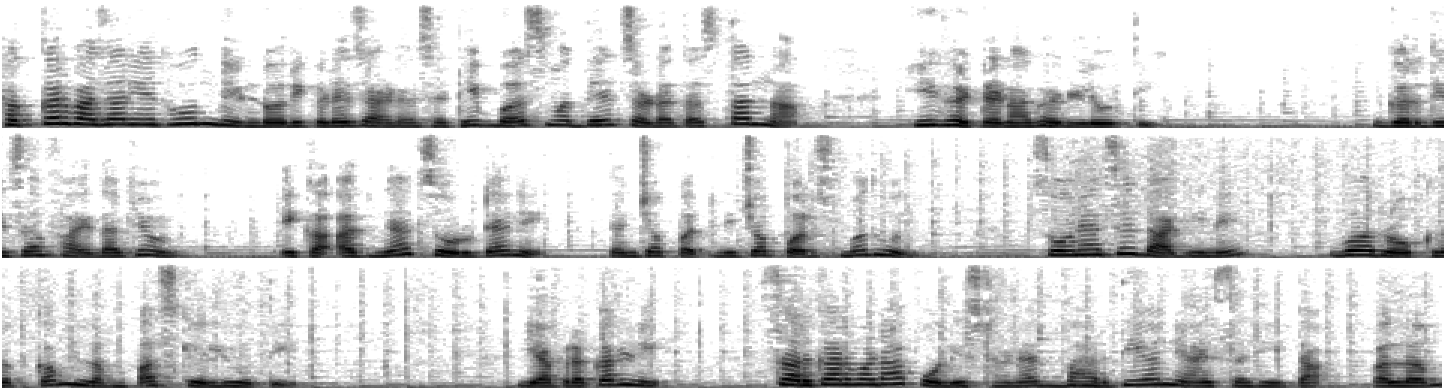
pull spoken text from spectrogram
ठक्कर बाजार येथून दिंडोरीकडे जाण्यासाठी बसमध्ये चढत असताना ही घटना घडली होती. गर्दीचा फायदा घेऊन एका अज्ञात चोरट्याने त्यांच्या पत्नीच्या पर्समधून सोन्याचे दागिने व रोख रक्कम लंपास केली होती. या प्रकरणी सरकारवाडा पोलीस ठाण्यात भारतीय न्याय संहिता कलम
